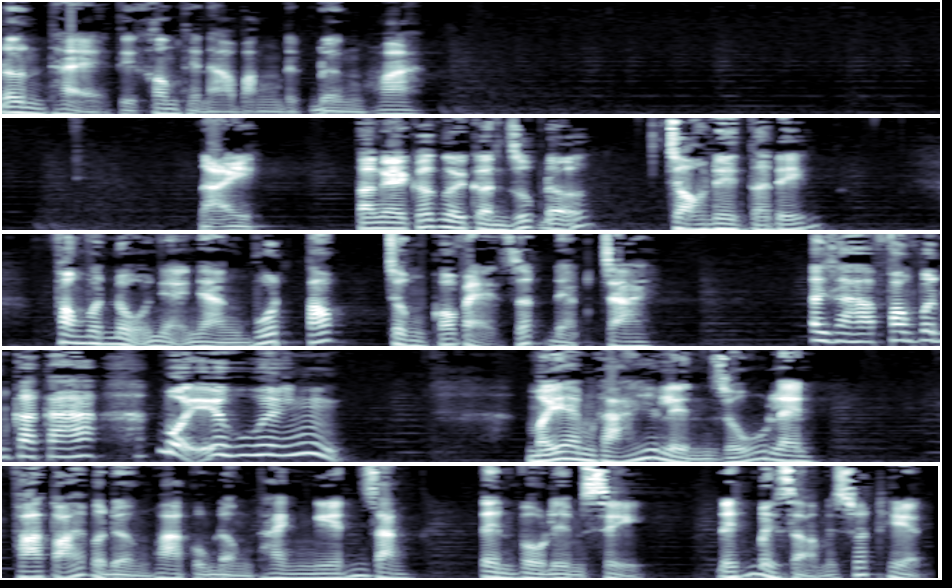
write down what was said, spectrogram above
đơn thể thì không thể nào bằng được đường hoa. Này, ta nghe các ngươi cần giúp đỡ, cho nên ta đến. Phong Vân Nộ nhẹ nhàng vuốt tóc, trông có vẻ rất đẹp trai. Ây da, Phong Vân ca ca, muội yêu huynh. Mấy em gái liền rú lên. Phá toái vào đường hoa cùng đồng thanh nghiến răng, tên vô liêm sỉ, đến bây giờ mới xuất hiện.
